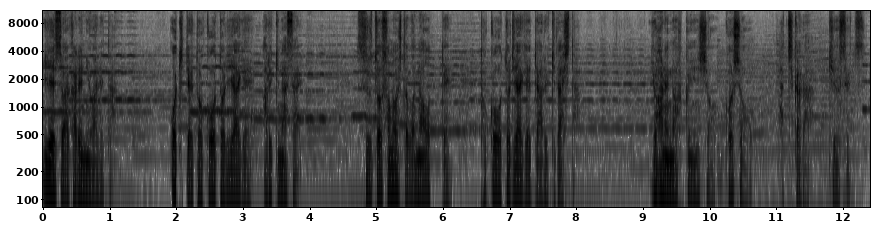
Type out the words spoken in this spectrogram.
イエスは彼に言われた。起きて床を取り上げ歩きなさい。するとその人は治って床を取り上げて歩き出した。ヨハネの福音書5章8から9節。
